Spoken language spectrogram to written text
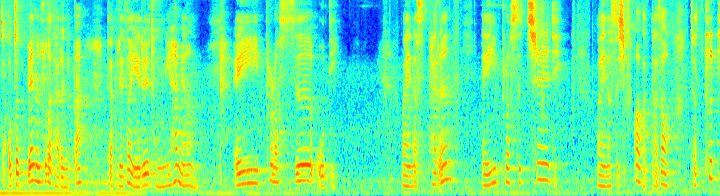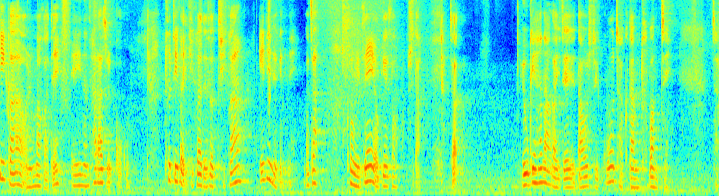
자, 어차피 빼는 수가 다르니까. 자, 그래서 얘를 정리하면 A 플러스 5D 마이너스 8은 A 플러스 7D 마이너스 10과 같아서 자, 2D가 얼마가 돼? A는 사라질 거고 2D가 2가 돼서 D가 1이 되겠네. 맞아? 그럼 이제 여기에서 봅시다. 자, 요게 하나가 이제 나올 수 있고 자 그 다음 두 번째 자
